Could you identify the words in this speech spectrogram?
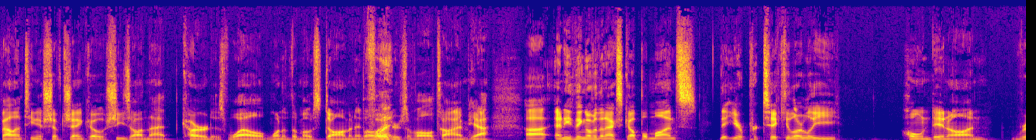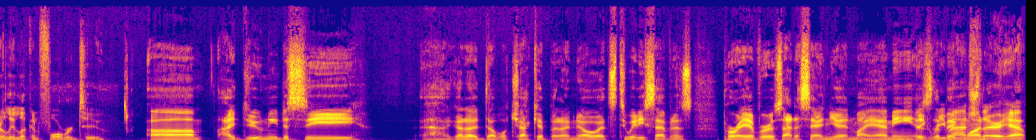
Valentina Shevchenko. She's on that card as well. One of the most dominant Bullet. fighters of all time. Yeah. Uh, anything over the next couple months that you're particularly honed in on, really looking forward to? I do need to see. uh, I gotta double check it, but I know it's 287 is Pereira versus Adesanya in Miami is the big one. there. Yeah.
